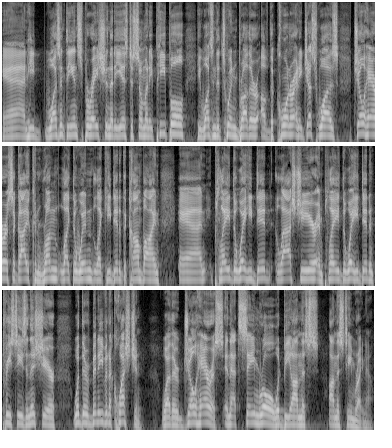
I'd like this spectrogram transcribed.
and he wasn't the inspiration that he is to so many people, he wasn't the twin brother of the corner, and he just was Joe Harris, a guy who can run like the wind, like he did at the combine, and played the way he did last year, and played the way he did in preseason this year. Would there have been even a question? whether Joe Harris in that same role would be on this on this team right now.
